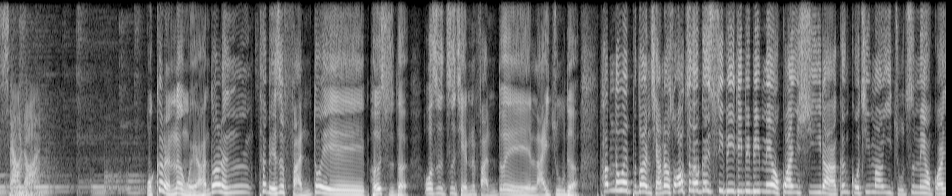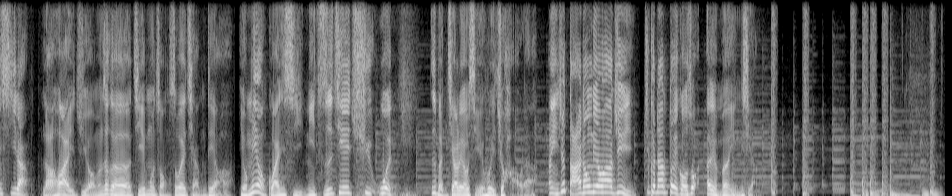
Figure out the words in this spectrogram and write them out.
小暖。我个人认为啊，很多人特别是反对核实的，或是之前反对来租的，他们都会不断强调说：“哦，这个跟 CPTPP 没有关系啦，跟国际贸易组织没有关系啦。”老话一句，我们这个节目总是会强调哈，有没有关系？你直接去问日本交流协会就好了，那你就打一通电话去，就跟他对口说：“哎，有没有影响？”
